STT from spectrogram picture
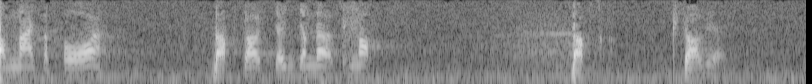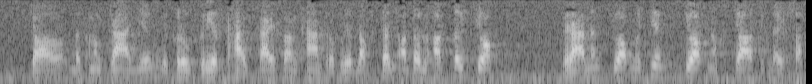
អំណាចពធដល់ខ្យល់ចេញចឹងទៅស្ងប់ដល់ខ្យល់នេះខ្យល់នៅក្នុងកាយយើងវាគ្រូគ្រៀតទៅហៅកាយសង្ខារគ្រូគ្រៀតដល់ចេញអត់ទៅអត់ទៅជាប់គេថាហ្នឹងជាប់មួយទៀតជាប់នឹងខ្យល់សេចក្តីសុខ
